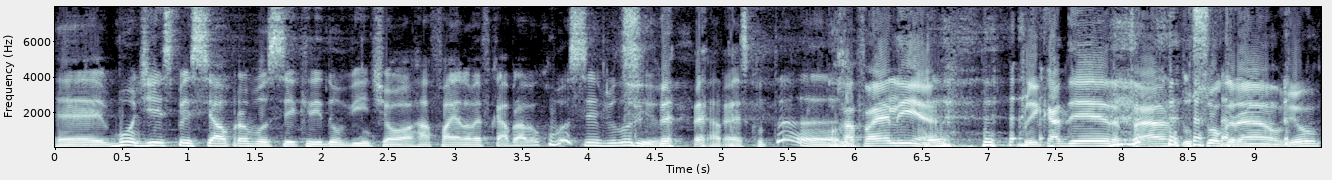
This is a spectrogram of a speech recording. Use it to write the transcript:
É, bom dia especial para você, querido ouvinte. Ó, a Rafaela vai ficar brava com você, viu, Loriva? Ela tá escutando. Ô, Rafaelinha, brincadeira, tá? Do sogrão, viu?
